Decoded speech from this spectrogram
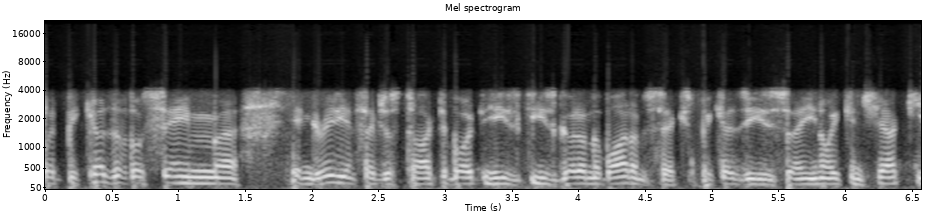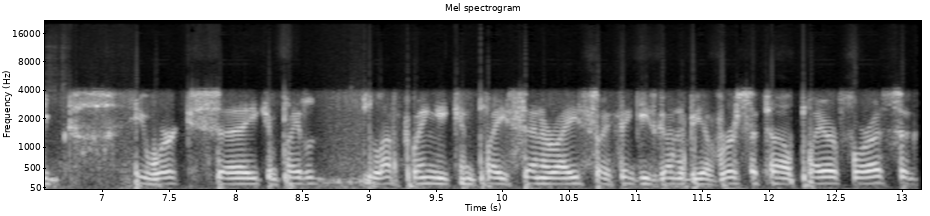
but because of those same uh, ingredients I've just talked about, he's he's good on the bottom six because he's uh, you know he can check, he he works, uh, he can play left wing, he can play center ice. So I think he's going to be a versatile player for us and.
